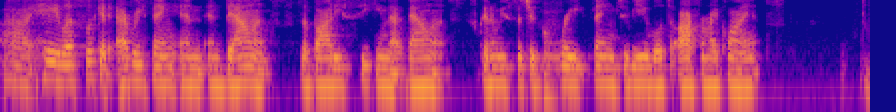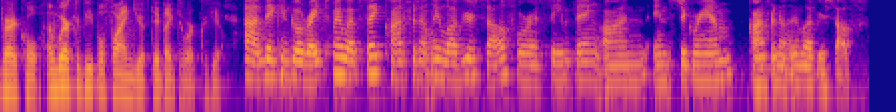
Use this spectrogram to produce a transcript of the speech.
Uh, hey, let's look at everything and, and balance. The body seeking that balance. It's going to be such a hmm. great thing to be able to offer my clients. Very cool. And where can people find you if they'd like to work with you? Um, they can go right to my website, Confidently Love Yourself, or same thing on Instagram, Confidently Love Yourself.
